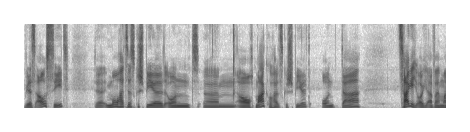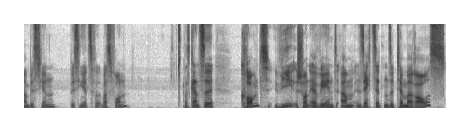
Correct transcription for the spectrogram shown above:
wie das aussieht. Der Mo hat es gespielt und ähm, auch Marco hat es gespielt. Und da zeige ich euch einfach mal ein bisschen, bisschen jetzt was von. Das Ganze kommt, wie schon erwähnt, am 16. September raus.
